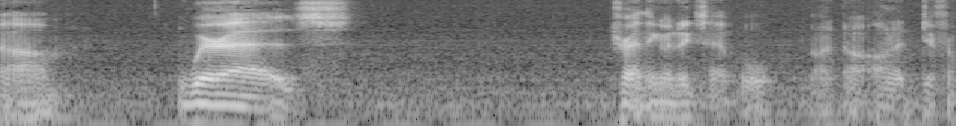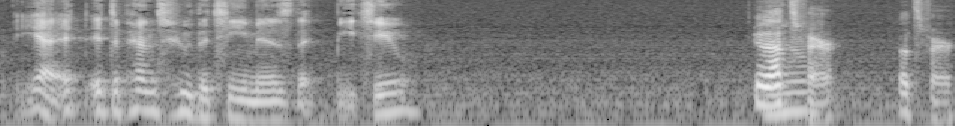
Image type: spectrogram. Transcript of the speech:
um, whereas, try to think of an example on, on a different. Yeah, it, it depends who the team is that beats you. yeah, that's Mhm. fair. That's fair.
